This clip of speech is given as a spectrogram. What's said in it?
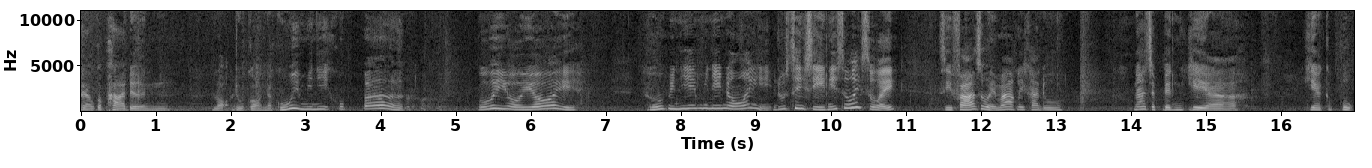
เราก็พาเดินเลาะดูก่อนนะ อุ้ยมินิคูเปอร์ อุ้ยโยโยย โอ้มินิมินิน้อย ดูสีสีนี้สวยสวย สีฟ้าสวยมากเลยค่ะดู น่าจะเป็นเกียร์เกียร์กระปุก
